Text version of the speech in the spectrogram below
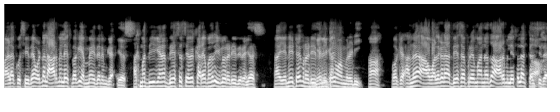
ಬಹಳ ಖುಷಿ ಇದೆ. ಒಟ್ನಲ್ಲಿ ಆರ್ಮಿ ಲೈಫ್ ಬಗ್ಗೆ ಹೆಮ್ಮೆ ಇದೆ ನಿಮ್ಗೆ. ಅಕಸ್ಮಾತ್ ಈಗ ಏನಾದ್ರು ದೇಶ ಸೇವೆ ಕರೆ ಬಂದ್ರೆ ಈಗಲೂ ರೆಡಿ ಇದೀರಿ ಎನಿ ಟೈಮ್ ರೆಡಿ ರೆಡಿ ಹಾ ಓಕೆ ಅಂದ್ರೆ ಆ ಒಳಗಡೆ ದೇಶ ಪ್ರೇಮ ಅನ್ನೋದು ಆರ್ಮಿ ಲೈಫ್ ಅಲ್ಲಿ ಕಲ್ಸಿದೆ.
